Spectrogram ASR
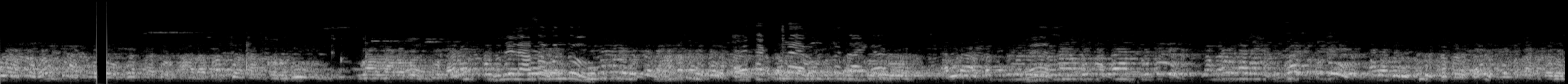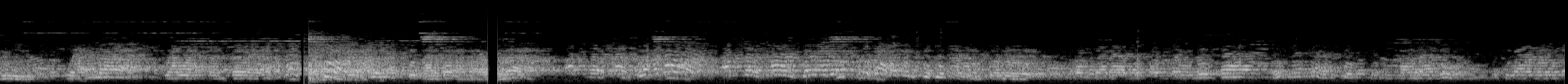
হোটেলে আসো বন্ধু। আরে থাকব না এমন কোনো জায়গা আপনার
